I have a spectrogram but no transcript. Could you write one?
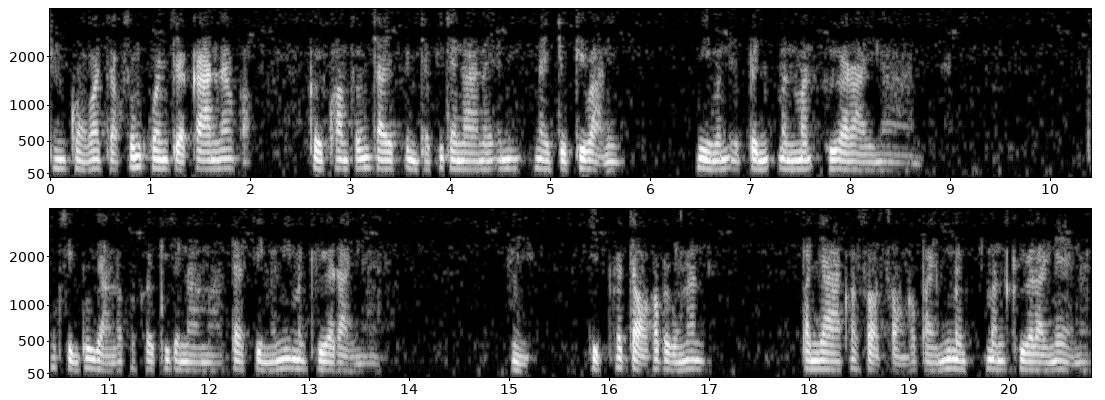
จึงกว่าว่าจะสมควรแก่การแล้วก็เกิดความสนใจขึ้นจะพิจารณาในอันนี้ในจุดที่ว่านี้นี่มันเป็นมันมันคืออะไรนะทุกสิ่งทุกอย่างเราก็เคยพิจารณามา แต่สิ่งอันนี้มันคืออะไรนะนี่จิตก็เจาะเข้าไปตรงนั้น ปัญญาก็สอดส่องเข้าไป นี่มันมันคืออะไรแน่นะ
